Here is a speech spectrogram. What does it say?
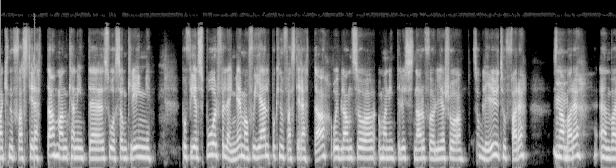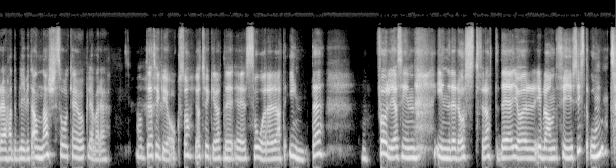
man knuffas till rätta. Man kan inte såsa omkring på fel spår för länge. Man får hjälp att knuffas till rätta och ibland så om man inte lyssnar och följer så, så blir det ju tuffare, snabbare mm. än vad det hade blivit annars. Så kan jag uppleva det. Ja, det tycker jag också. Jag tycker att det mm. är svårare att inte följa sin inre röst för att det gör ibland fysiskt ont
